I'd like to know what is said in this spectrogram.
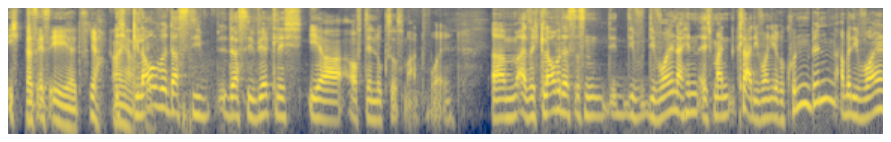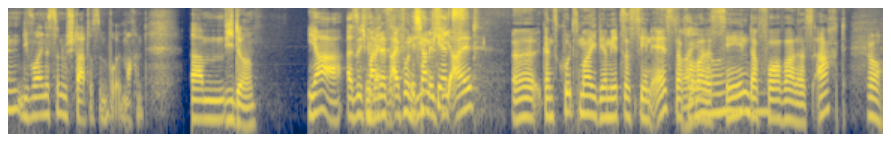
ich, das SE jetzt. Ja. Ah, ich ja, okay. glaube, dass sie, dass sie wirklich eher auf den Luxusmarkt wollen. Ähm, also ich glaube, das ist ein, die, die die wollen dahin, ich meine, klar, die wollen ihre Kunden binden, aber die wollen, die wollen es zu einem Statussymbol machen. Ähm, wieder. ja, also ich Ich meine, meine, das iPhone ich 7 habe ist wie jetzt, alt? Äh, ganz kurz mal, wir haben jetzt das 10S, davor Drei war das Jahre. 10, davor war das 8. ja.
